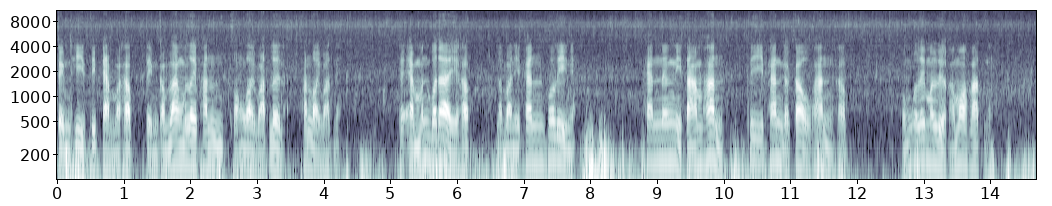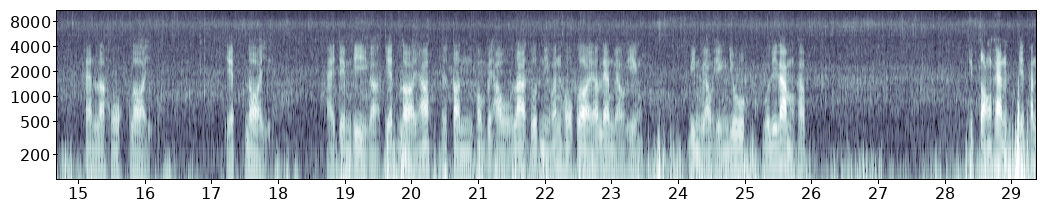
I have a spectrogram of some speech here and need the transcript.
เต็มที่10แอมอะครับ เต็มกำลังมันเลยพันสองร้อยวัตต์เลยแหละพันร้อยวัตต์เนี่ยแต่แอมมันบ่ได้ครับแล้วบานี้แผ่นโพลีเนี่ยแผ่นหนึ่งนี่สามพันสี่แผ่นกับเก้าพันครับ ผมก็เลยมาเลือกอามอฟัดเนี่ยแผ่นละหกร้อย เจ็ดร้อยให้เต็มที่ก็เจ็ดรอยเอาเดี๋ยวตอนผมไปเอาล่าสุดนี่มันหกรอยแล้วแลนแววเอง วิ่งแววเองอยู่บุรีรัมครับสิบสองแผ่นเจ็ดพัน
